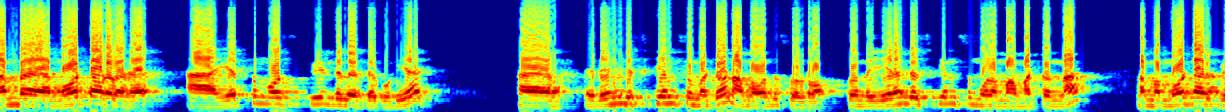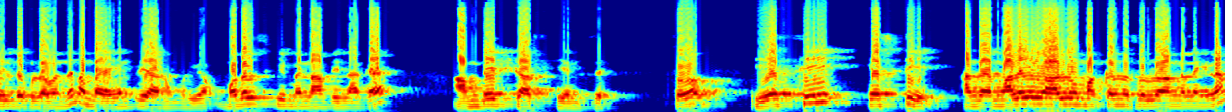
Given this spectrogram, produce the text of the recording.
நம்ம மோட்டார் வகை எட்டுமோர் ஃபீல்டில் இருக்கக்கூடிய ரெண்டு ஸ்கீம்ஸ் மட்டும் நம்ம வந்து சொல்றோம். இந்த இரண்டு ஸ்கீம்ஸ் மூலமா மட்டும்தான் நம்ம மோட்டார் ஃபீல்டுக்குள்ள வந்து நம்ம என்ட்ரி ஆக முடியும். முதல் ஸ்கீம் என்ன அப்படின்னாக்க Ambedkar schemes so SC ST அந்த மலை வாழ்வு மக்கள்னு சொல்லுவாங்க இல்லைங்களா?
